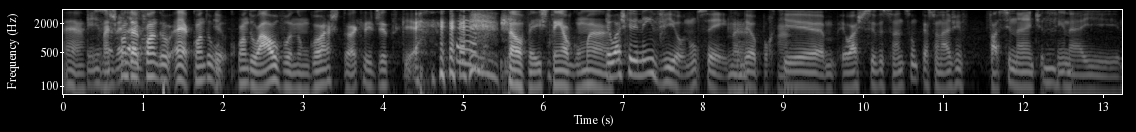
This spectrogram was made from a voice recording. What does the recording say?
É, Isso mas é quando, verdade. quando, é, quando, Eu- quando o alvo não gosta, eu acredito que talvez tenha alguma. Eu acho que ele nem viu, não sei, Né? entendeu? Porque eu acho o Silvio Santos um personagem fascinante, assim, Uhum. né? E,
